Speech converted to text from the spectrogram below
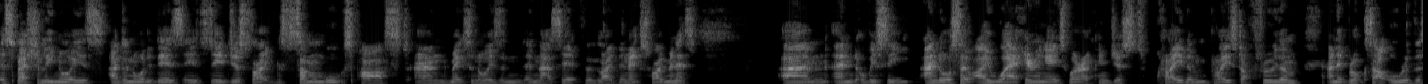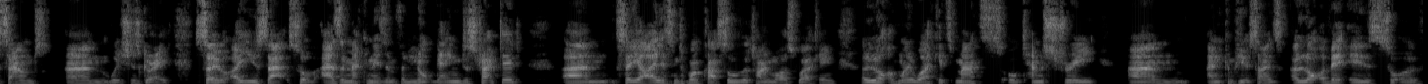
especially noise. I don't know what it is. It's it just like someone walks past and makes a noise, and, and that's it for like the next five minutes. Um, and obviously, and also, I wear hearing aids where I can just play them, play stuff through them, and it blocks out all of the sounds, um, which is great. So I use that sort of as a mechanism for not getting distracted. Um, so yeah, I listen to podcasts all the time whilst working. A lot of my work is maths or chemistry um, and computer science. A lot of it is sort of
